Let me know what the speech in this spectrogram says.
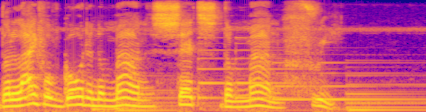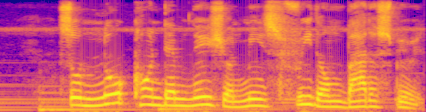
The life of God in the man sets the man free. So, no condemnation means freedom by the Spirit.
